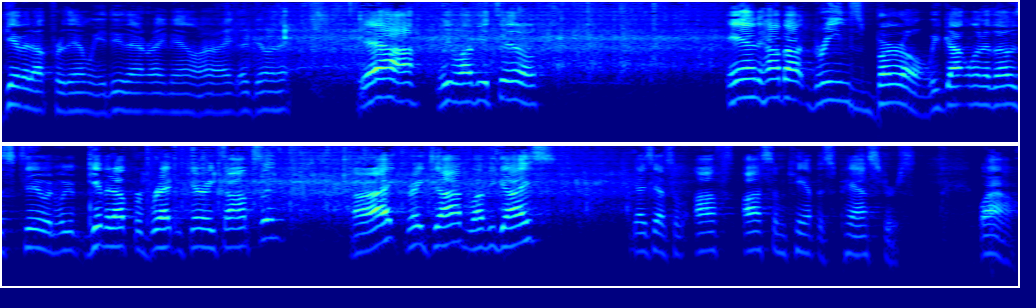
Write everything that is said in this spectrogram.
give it up for them. Will you do that right now? All right. They're doing it. Yeah. We love you too. And how about Greensboro? We've got one of those too, and we give it up for Brett and Carrie Thompson. All right, great job. Love you guys. You guys have some off, awesome campus pastors. Wow.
